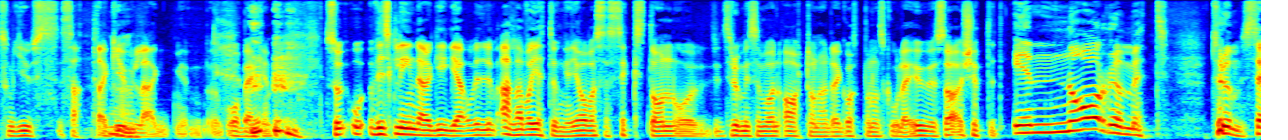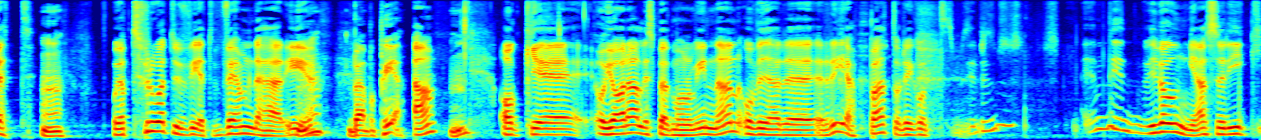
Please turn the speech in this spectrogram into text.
Som ljussatta, gula mm. åbäken. Så vi skulle in där och gigga och vi, alla var jätteunga. Jag var så 16 och trummisen var en 18 och hade gått på någon skola i USA och köpt ett enormt trumset. Mm. Och jag tror att du vet vem det här är. Mm. Början på P? Ja. Mm. Och, eh, och jag hade aldrig spelat med honom innan och vi hade repat och det gått vi var unga så det gick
